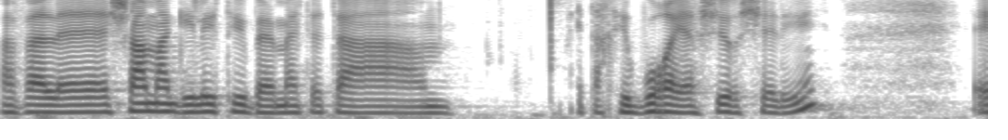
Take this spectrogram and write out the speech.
אבל אה, שם גיליתי באמת את, ה, את החיבור הישיר שלי. אה,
